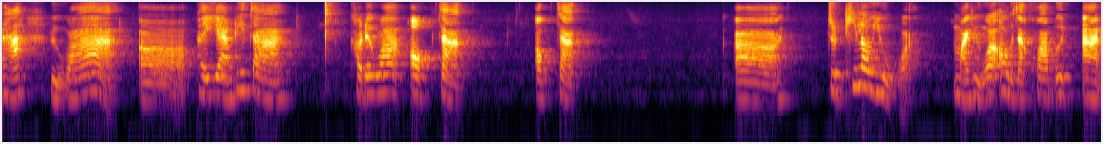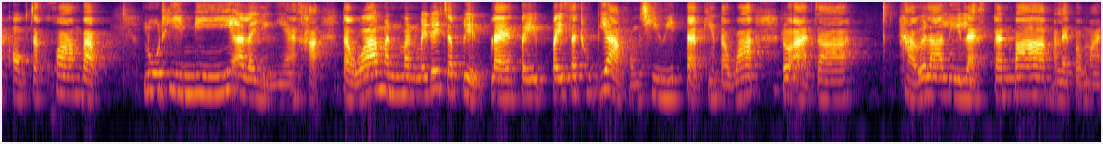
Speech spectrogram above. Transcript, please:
นะคะหรือว่าพยายามที่จะเขาเรียกว่าออกจากออกจากจุดที่เราอยู่อะหมายถึงว่าออกจากความอึดอัดออกจากความแบบรูทีนนี้อะไรอย่างเงี้ยค่ะ แต่ว่ามันมันไม่ได้จะเปลี่ยนแปลงไปไปซะทุกอย่างของชีวิต แต่เพียงแต่ว่าเราอาจจะหาเวลารีแลกซ์กันบ้างอะไรประมาณ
